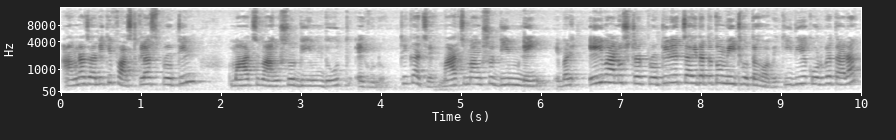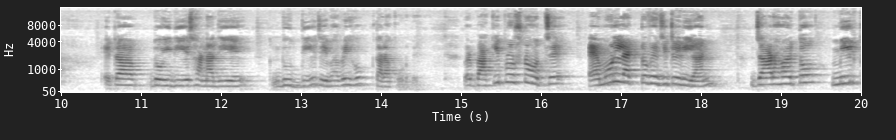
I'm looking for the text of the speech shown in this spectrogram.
আমরা জানি কি ফার্স্ট ক্লাস প্রোটিন মাছ, মাংস, ডিম, দুধ এগুলো। ঠিক আছে? মাছ, মাংস, ডিম নেই। এবার এই মানুষটার প্রোটিনের চাহিদাটা তো মিট হতে হবে। কি দিয়ে করবে তারা? এটা দই দিয়ে, ছানা দিয়ে, দুধ দিয়ে যেভাবেই হোক তারা করবে। এবার বাকি প্রশ্ন হচ্ছে, এমন ল্যাক্টো ভেজিটেরিয়ান যার হয়তো মিল্ক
